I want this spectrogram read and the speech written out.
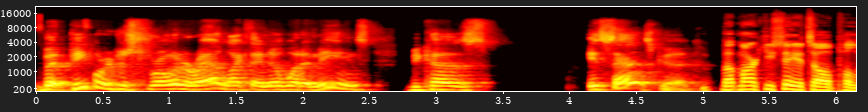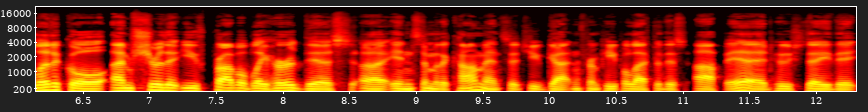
but people are just throwing around like they know what it means because it sounds good. But Mark, you say it's all political. I'm sure that you've probably heard this uh, in some of the comments that you've gotten from people after this op-ed who say that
